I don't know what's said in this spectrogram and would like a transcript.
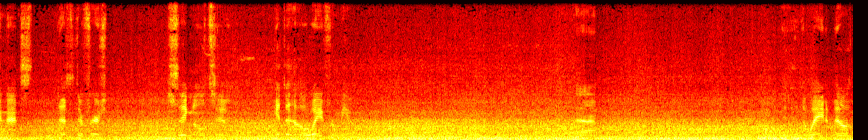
And that's that's their first signal to get the hell away from you. Um, the way to build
